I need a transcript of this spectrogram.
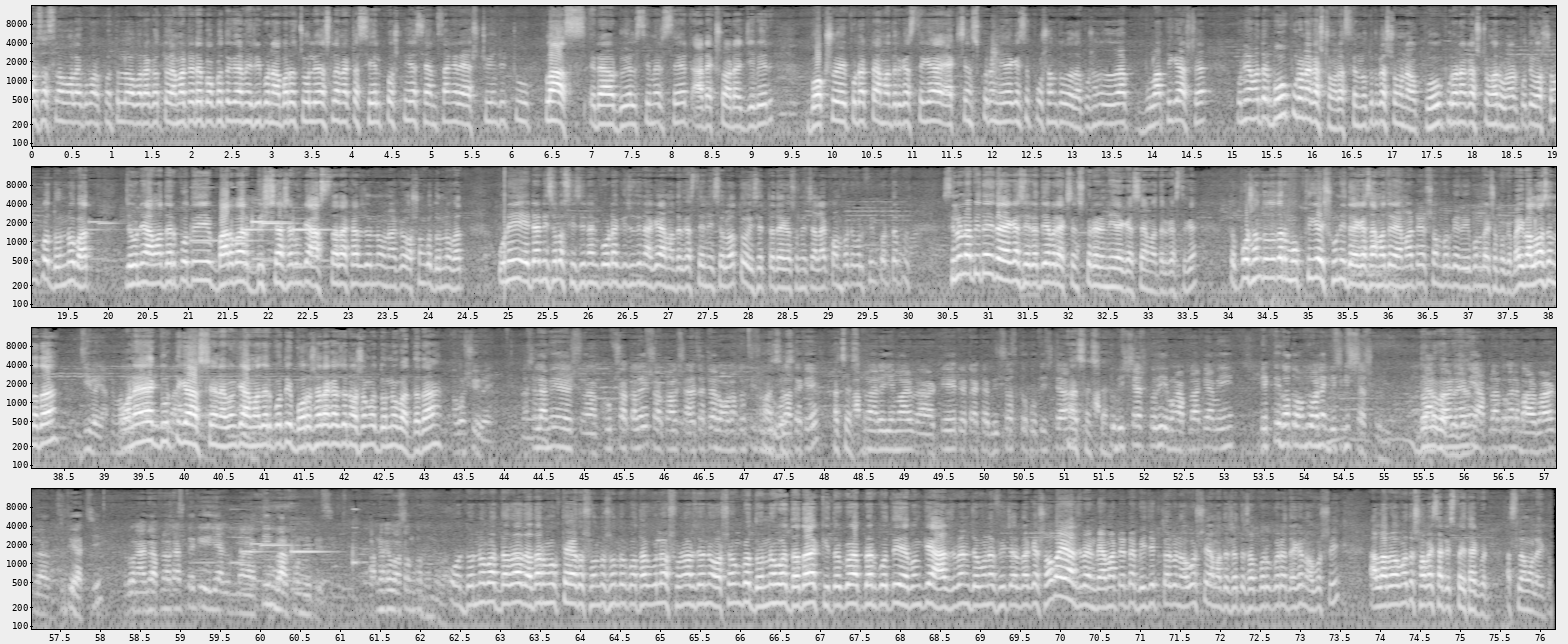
আসসালামু আলাইকুম রহমতুল্লাহ বারাকাত অ্যামাটেডের পক্ষ থেকে আমি রিপন আবারও চলে আসলাম একটা সেল পোস্ট নিয়ে স্যামসাং এর এস টোয়েন্টি টু প্লাস এটা ডুয়েল সিমের সেট আট একশো আঠাশ জিবির বক্স এই প্রোডাক্টটা আমাদের কাছ থেকে এক্সচেঞ্জ করে নিয়ে গেছে প্রশান্ত দাদা। প্রশান্ত দাদা ভোলা থেকে আসে উনি আমাদের বহু পুরানা কাস্টমার আজকে নতুন কাস্টমার না, বহু পুরানা কাস্টমার ওনার প্রতি অসংখ্য ধন্যবাদ যে উনি আমাদের প্রতি বারবার বিশ্বাস এবং আস্থা রাখার জন্য ওনাকে অসংখ্য ধন্যবাদ। উনি এটা নিয়েছিল সিসি নাইন প্রোটা কিছুদিন আগে আমাদের কাছ থেকে নিয়েছিল তো এই সেটটা দেখা গেছে উনি চালায় কমফোর্টেবল ফিল করতে ছিল না পিতাই দেখা গেছে এটা দিয়ে আবার এক্সচেঞ্জ করে নিয়ে গেছে আমাদের কাছ থেকে। তো প্রশান্ত দাদার মুখ থেকে শুনি দেখা গেছে আমাদের এমার্টের সম্পর্কে রিপন ভাই সম্পর্কে। ভাই ভালো আছেন দাদা? জি ভাই অনেক দূর থেকে আসছেন এবং কি আমাদের প্রতি ভরসা রাখার জন্য অসংখ্য ধন্যবাদ দাদা। অবশ্যই ভাই। আসলে আমি খুব সকালে সকাল সাড়ে চারটে রওনা করছি আচ্ছা, ভোলা আচ্ছা। থেকে আচ্ছা। আপনার এই এমআর ট্রেড এটা একটা বিশ্বস্ত প্রতিষ্ঠান বিশ্বাস। করি এবং আপনাকে আমি ব্যক্তিগতভাবে অনেক বেশি বিশ্বাস করি যার ধন্যবাদ কারণে আমি আপনার দোকানে বারবার ছুটে যাচ্ছি এবং আমি আপনার কাছ থেকে এই তিনবার ফোন নিতেছি ধন্যবাদ। ও, ধন্যবাদ দাদা। দাদার মুখ থেকে এত সুন্দর সুন্দর কথাগুলো শোনার জন্য অসংখ্য ধন্যবাদ দাদা। কৃতজ্ঞ আপনার প্রতি এবং কি আসবেন যমুনা ফিউচার পার্কে সবাই আসবেন। ব্যামারটা ভিজিট করবেন অবশ্যই আমাদের সাথে সম্পর্ক করে দেখেন। অবশ্যই আল্লাহ রহমতে সবাই স্যাটিসফাই থাকবেন। আসসালামু আলাইকুম।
